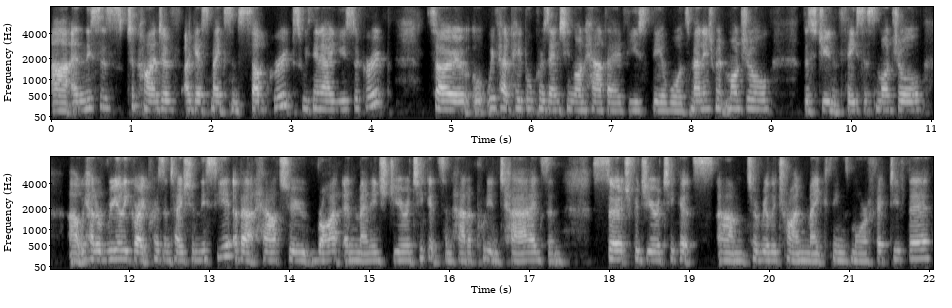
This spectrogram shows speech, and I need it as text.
Uh, and this is to kind of, I guess, make some subgroups within our user group. So we've had people presenting on how they've used the awards management module, the student thesis module. Uh, we had a really great presentation this year about how to write and manage JIRA tickets and how to put in tags and search for JIRA tickets um, to really try and make things more effective there.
